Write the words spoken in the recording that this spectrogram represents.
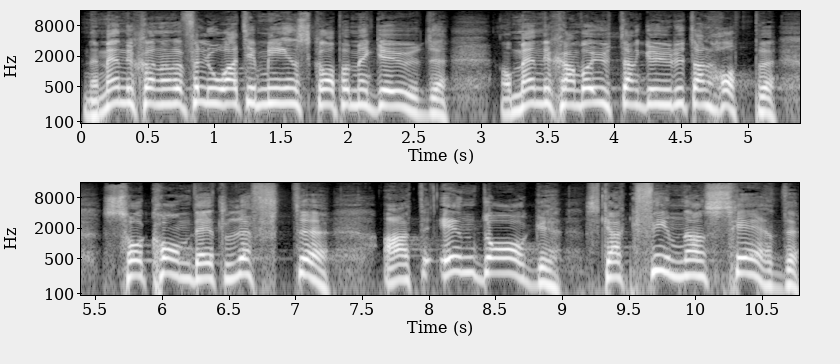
när människan hade förlorat gemenskapen med Gud och människan var utan Gud, utan hopp, så kom det ett löfte att en dag ska kvinnans säd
